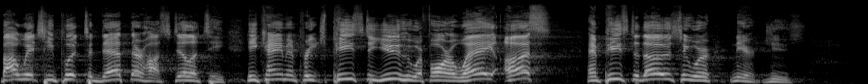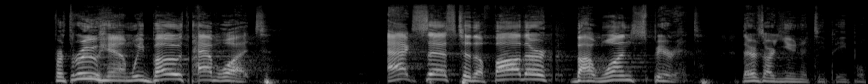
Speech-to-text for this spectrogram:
by which he put to death their hostility. He came and preached peace to you who were far away, us, and peace to those who were near, Jews. For through him we both have what? Access to the Father by one Spirit. There's our unity, people.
